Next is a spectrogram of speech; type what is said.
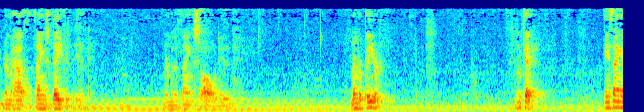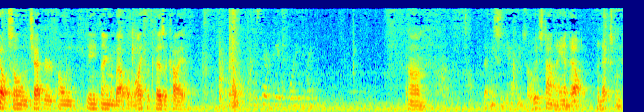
remember how the things David did. Remember the things Saul did. Remember Peter. Okay. Anything else on chapter, on anything about the life of Hezekiah? Is there page forty-three? Um, let me see how these are. It's time to hand out the next one.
